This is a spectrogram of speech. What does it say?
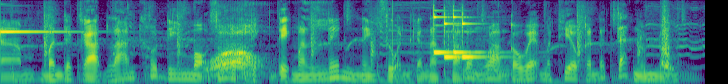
น้ำบรรยากาศร้านเขาดีเหมาะสำหรับเด็กๆมาเล่นในสวนกันนะครับว่างๆก็แวะมาเที่ยวกันนะจ๊ะหนูๆ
